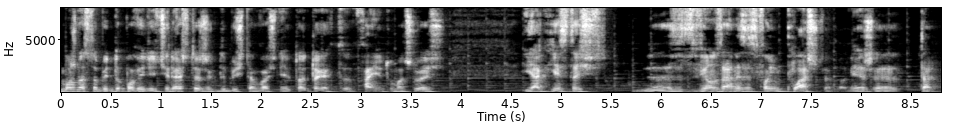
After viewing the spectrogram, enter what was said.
Można sobie dopowiedzieć resztę, że gdybyś tam właśnie, to, to jak fajnie tłumaczyłeś, jak jesteś e, związany ze swoim płaszczem, no nie? że ta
